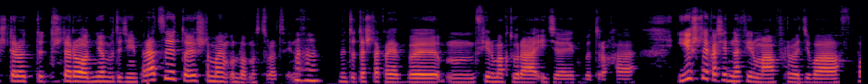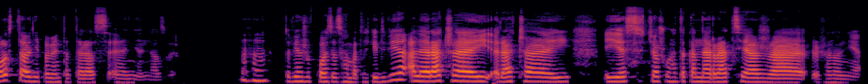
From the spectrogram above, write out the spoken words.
cztero, ty- czterodniowy tydzień pracy, to jeszcze mają urlop menstruacyjny. Mhm. Więc to też taka jakby mm, firma, która idzie jakby trochę... I jeszcze jakaś jedna firma wprowadziła w Polsce, ale nie pamiętam teraz e, nazwy. Mhm. To wiem, że w Polsce są chyba takie dwie, ale raczej, raczej jest wciąż taka narracja, że, że no nie.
